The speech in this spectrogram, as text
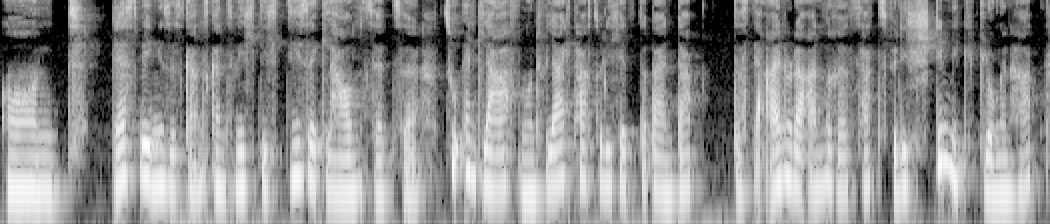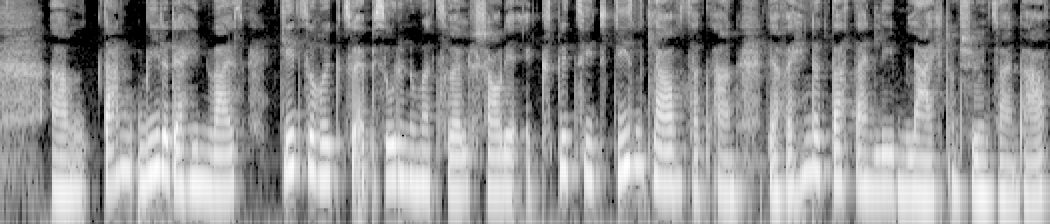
Und deswegen ist es ganz, ganz wichtig, diese Glaubenssätze zu entlarven. Und vielleicht hast du dich jetzt dabei entdappt, dass der ein oder andere Satz für dich stimmig geklungen hat, ähm, dann wieder der Hinweis, geh zurück zur Episode Nummer 12, schau dir explizit diesen Glaubenssatz an, der verhindert, dass dein Leben leicht und schön sein darf.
